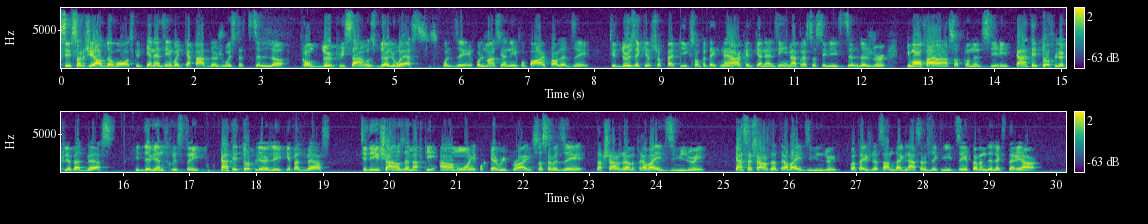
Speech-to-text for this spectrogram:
c'est ça que j'ai hâte de voir. Est-ce que le Canadien va être capable de jouer ce style-là contre deux puissances de l'Ouest? Il faut le dire, il faut le mentionner, il faut pas avoir peur le dire. C'est deux équipes sur papier qui sont peut-être meilleures que le Canadien, mais après ça, c'est les styles de jeu qui vont faire en sorte qu'on a une série. Quand tu étouffes le club adverse, ils deviennent frustrés. Quand tu étouffes l'équipe adverse, c'est des chances de marquer en moins pour Carey Price. Ça, ça veut dire ta charge de travail est diminuée. Quand sa charge de travail est diminuée, tu protèges le centre de la glace, ça veut dire que les tirs proviennent de l'extérieur.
